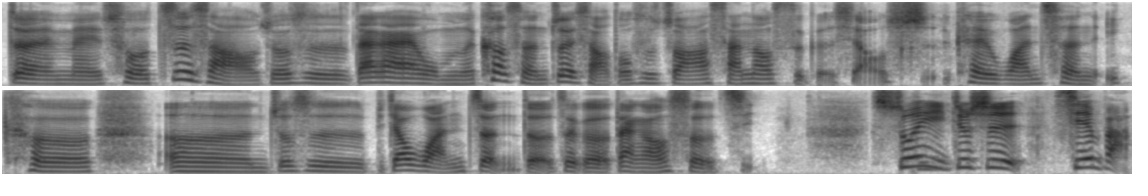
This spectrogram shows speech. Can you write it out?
对，没错，至少就是大概我们的课程最少都是抓三到四个小时，可以完成一颗嗯，就是比较完整的这个蛋糕设计。所以就是先把。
